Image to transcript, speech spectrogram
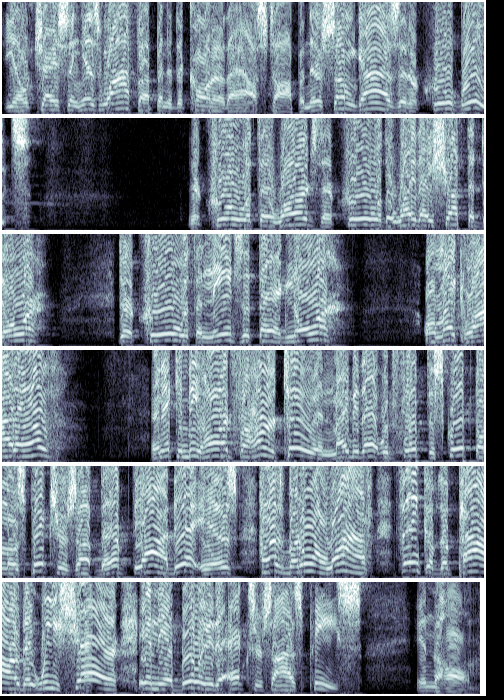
you know, chasing his wife up into the corner of the housetop. And there's some guys that are cruel brutes. They're cruel with their words. They're cruel with the way they shut the door. They're cruel with the needs that they ignore or make light of. And it can be hard for her too, and maybe that would flip the script on those pictures up there. But the idea is, husband or wife, think of the power that we share in the ability to exercise peace in the home.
